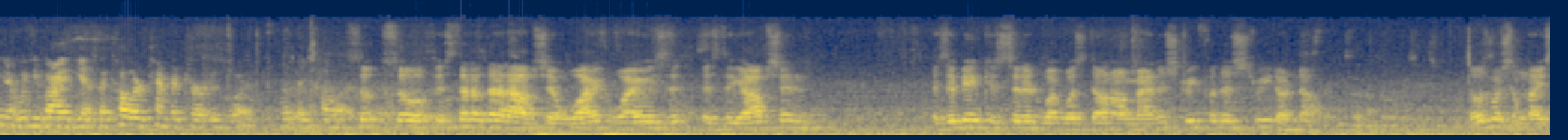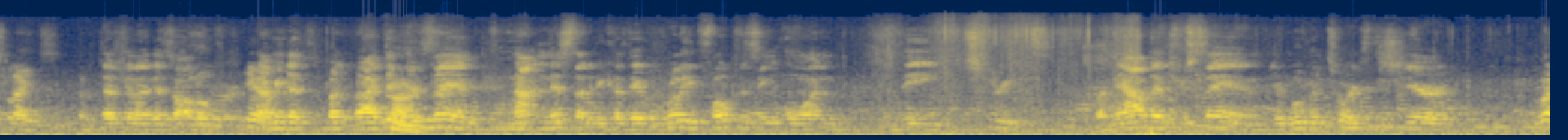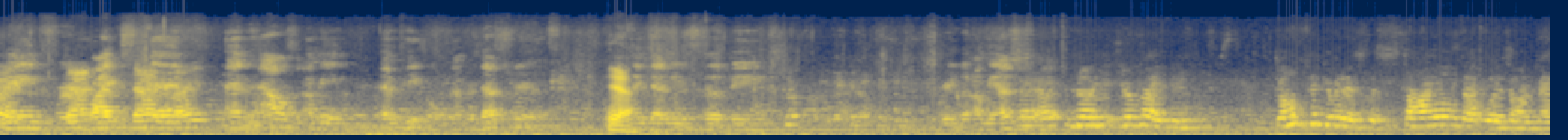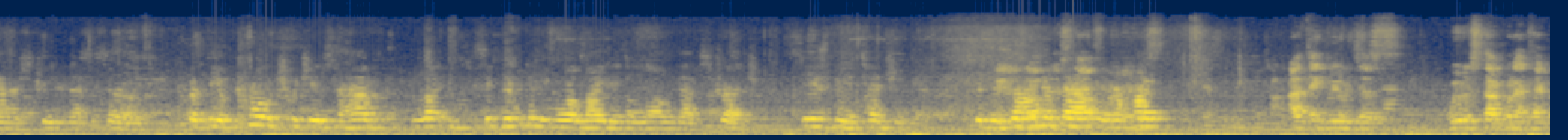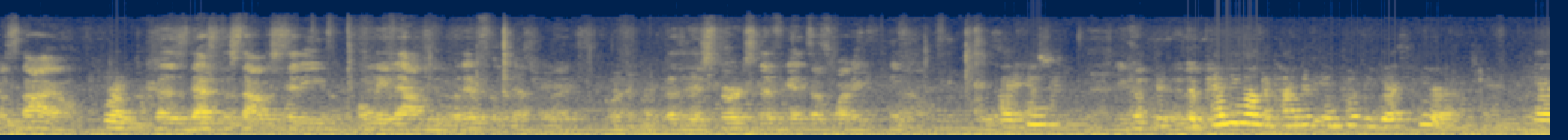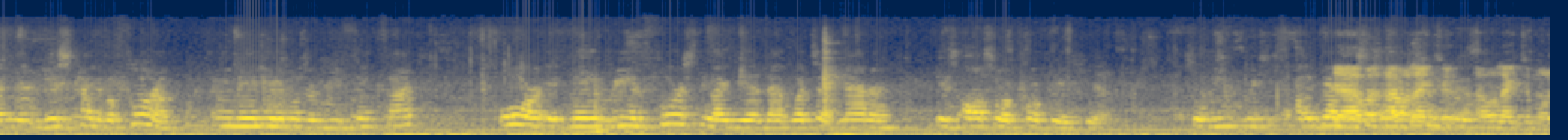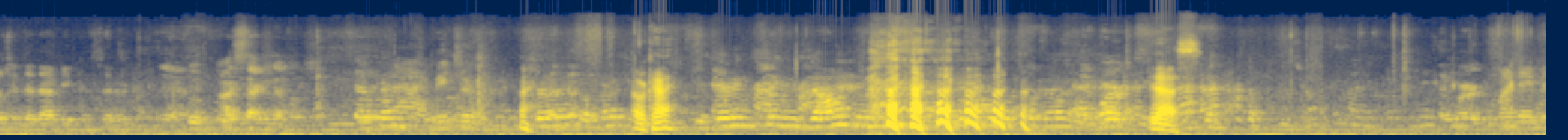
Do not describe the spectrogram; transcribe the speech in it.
You know, when you buy, yeah, the color temperature is what, what they call it. So, so instead of that option, why, why is it, is the option, is it being considered what was done on Manor Street for this street or no? Those were some nice lights. The pedestrian light that's all over. Yeah. I mean, that's, but, but I think Huh. you're saying, not in this study, because they were really focusing on the streets. But now that you're saying, you're moving towards the shared Right, lane for that- bikes that and, light- and houses, I mean, and people, and pedestrians. Yeah. I think that needs to be, re- I mean, that's Uh, just. No, you- you're right. You don't think of it as the style that was on Manor Street necessarily, but the approach, which is to have light, significantly more lighting along that stretch, is the intention here. The we design of that and the height, I think we were just, we were stuck with that type of style. right. Because that's the style the city only allowed you to put in for pedestrian lights. Because of the historic significance, that's why they, you know, I think, depending on the kind of input we get here, and in this kind of a forum, we may be able to rethink that, or it may reinforce the idea that what's at Manor is also appropriate here. So we, we, again, Yeah, I would, I would like to, I would like to motion that that be considered. Yeah, I second that motion. So would I. Me too. Okay, okay. Okay. You're getting some resounding proposals from Manor. It works, Yes. it works. My name is Millsy.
